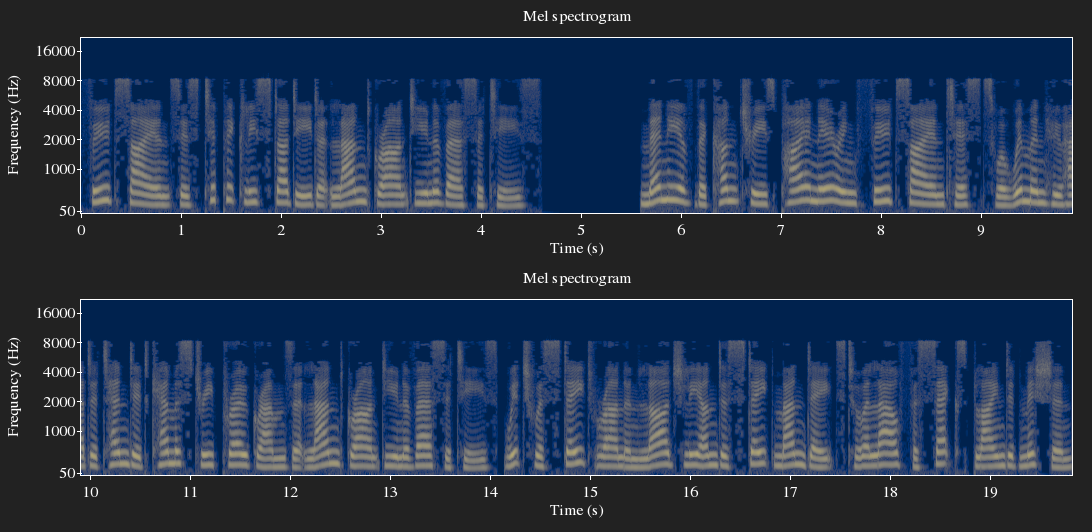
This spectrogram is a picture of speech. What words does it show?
food science is typically studied at land-grant universities. Many of the country's pioneering food scientists were women who had attended chemistry programs at land-grant universities which were state-run and largely under state mandates to allow for sex-blind admission,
